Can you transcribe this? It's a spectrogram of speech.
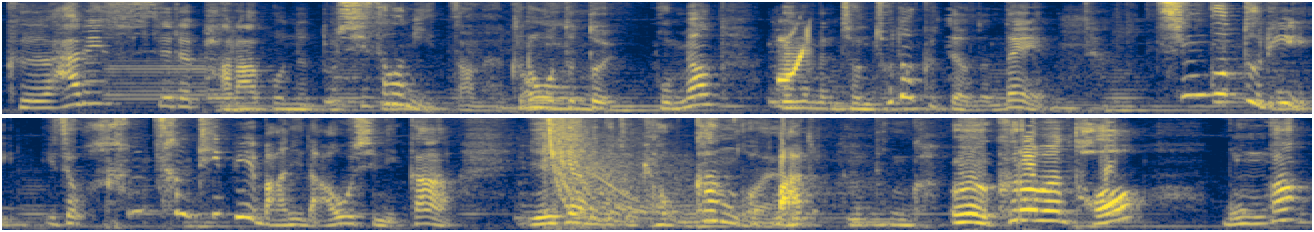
그 하리스 씨를 바라보는 또 시선이 있잖아요. 그런 것도 또 보면 왜냐면 전 초등학교 때였는데 친구들이 이제 한참 TV에 많이 나오시니까 얘기하는 게 좀 격한 거예요. 맞아. 뭔가. 어, 그러면 더 뭔가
